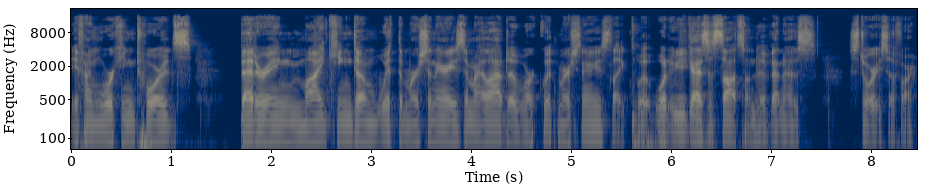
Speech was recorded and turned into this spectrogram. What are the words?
If I'm working towards bettering my kingdom with the mercenaries, am I allowed to work with mercenaries? Like, what what are you guys' thoughts on Vivenna's story so far?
